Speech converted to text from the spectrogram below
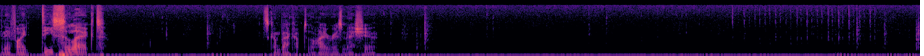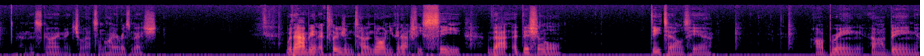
And if I deselect, let's come back up to the high res mesh here. And this guy, make sure that's on the high res mesh. With ambient occlusion turned on, you can actually see that additional details here are being, uh, being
